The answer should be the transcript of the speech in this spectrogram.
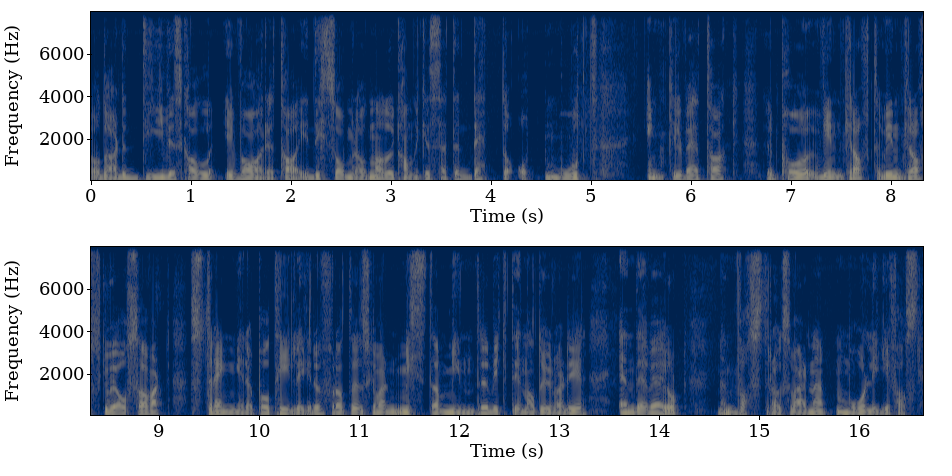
Og da er det de vi skal ivareta i disse områdene. Du kan ikke sette dette opp mot enkeltvedtak på vindkraft. Vindkraft skulle vi også ha vært strengere på tidligere for at det skulle vært mista mindre viktige naturverdier enn det vi har gjort. Men vassdragsvernet må ligge fast.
